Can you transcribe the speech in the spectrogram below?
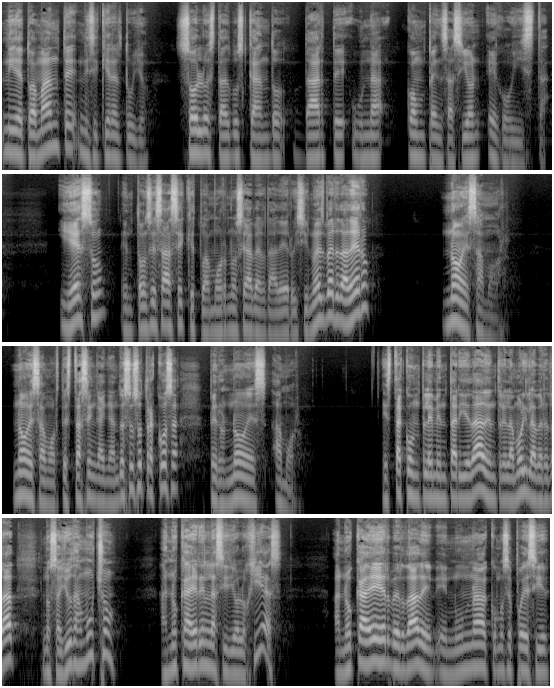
ni de tu amante, ni siquiera el tuyo. Solo estás buscando darte una compensación egoísta. Y eso entonces hace que tu amor no sea verdadero. Y si no es verdadero, no es amor. No es amor, te estás engañando. Eso es otra cosa, pero no es amor. Esta complementariedad entre el amor y la verdad nos ayuda mucho a no caer en las ideologías, a no caer, ¿verdad?, en, una, ¿cómo se puede decir?,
